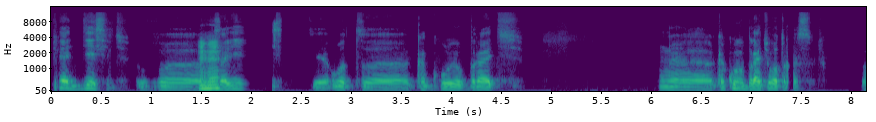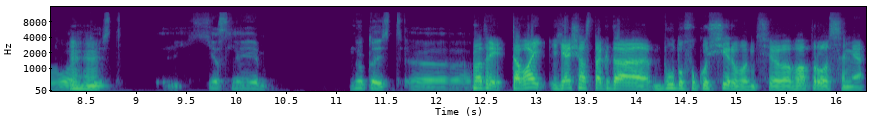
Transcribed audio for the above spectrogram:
5-10, в, Мгм, зависимости от э, какую брать, э, какую брать отрасль. Вот, то мгм. есть, если, ну, то есть, э, Смотри, давай я сейчас тогда буду фокусировать э, вопросами.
